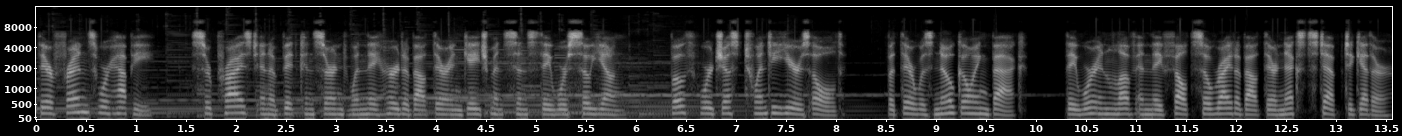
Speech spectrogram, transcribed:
Their friends were happy, surprised and a bit concerned when they heard about their engagement since they were so young, both were just 20 years old, but there was no going back, they were in love and they felt so right about their next step together.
